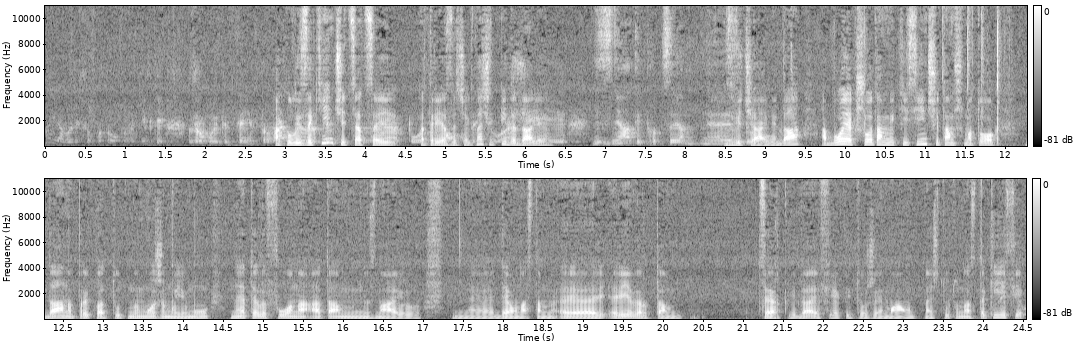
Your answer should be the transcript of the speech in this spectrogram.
Ну, я вирішив потроху не тільки зробити цей інструмент. А коли закінчиться цей отрізочок, значить піде далі. Відзняти про це Звичайний, да? Або якщо там якийсь інший там шматок, да, наприклад, тут ми можемо йому не телефона, а там, не знаю, е, де у нас там е, реверб там церкві, да, ефект, і теж amount. Значить, тут у нас такий ефект.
